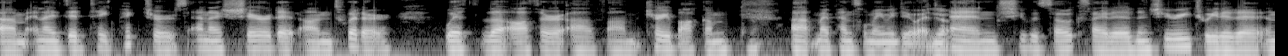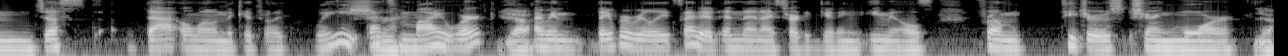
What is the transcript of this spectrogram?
Um, and I did take pictures and I shared it on Twitter with the author of um, Carrie Baughcum. Uh, My pencil made me do it, Yep. and she was so excited and she retweeted it. And just that alone, the kids were like, "Wait, that's my work." yeah, I mean, they were really excited. And then I started getting emails from teachers sharing more Yeah.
